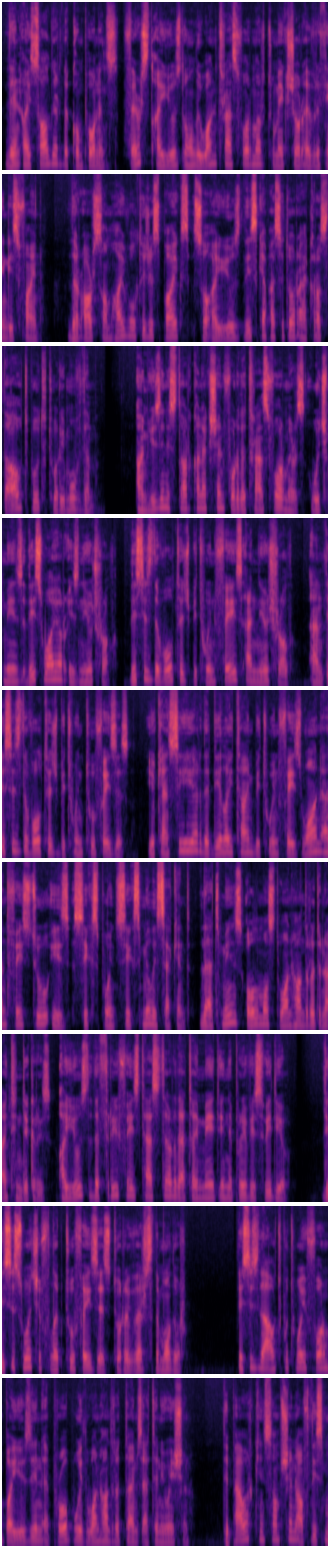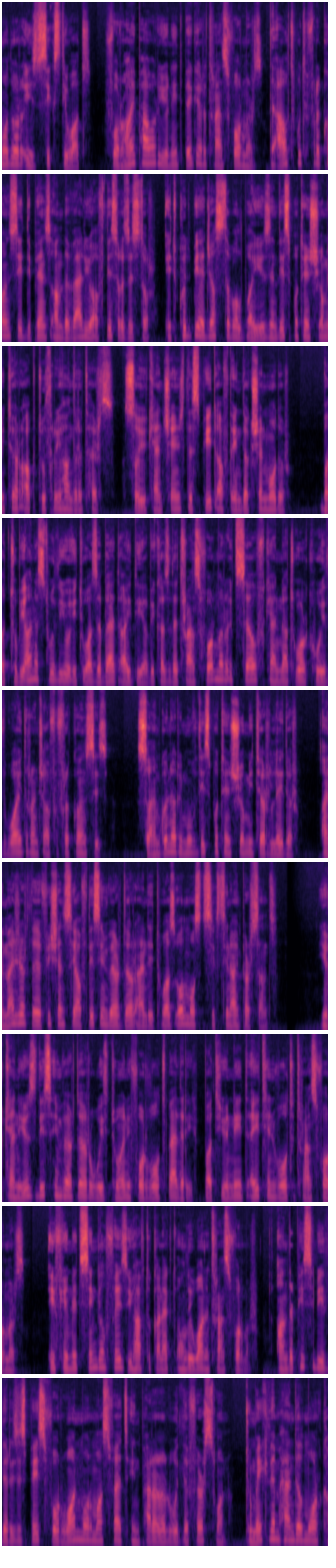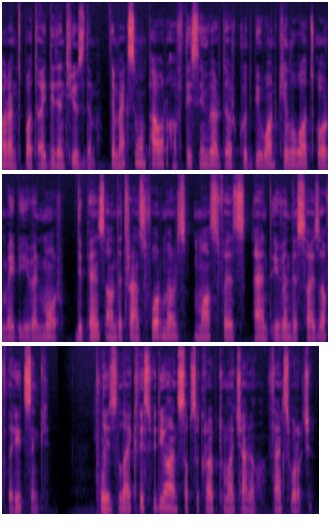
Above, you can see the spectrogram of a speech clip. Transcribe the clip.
Then I soldered the components. First, I used only one transformer to make sure everything is fine. There are some high voltage spikes, so I use this capacitor across the output to remove them. I'm using a star connection for the transformers, which means this wire is neutral. This is the voltage between phase and neutral, and this is the voltage between two phases. You can see here the delay time between phase 1 and phase 2 is 6.6 millisecond. That means almost 119 degrees. I used the three-phase tester that I made in the previous video. This switch flips two phases to reverse the motor. This is the output waveform by using a probe with 100 times attenuation. The power consumption of this motor is 60 watts. For high power you need bigger transformers. The output frequency depends on the value of this resistor. It could be adjustable by using this potentiometer up to 300 Hz, so you can change the speed of the induction motor. But to be honest with you, it was a bad idea because the transformer itself cannot work with wide range of frequencies. So I'm gonna remove this potentiometer later. I measured the efficiency of this inverter and it was almost 69%. You can use this inverter with 24 volt battery, but you need 18 volt transformers. If you need single phase, you have to connect only one transformer. On the PCB, there is space for one more MOSFET in parallel with the first one to make them handle more current, but I didn't use them. The maximum power of this inverter could be 1 kilowatt or maybe even more. Depends on the transformers, MOSFETs, and even the size of the heatsink. Please like this video and subscribe to my channel. Thanks for watching.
